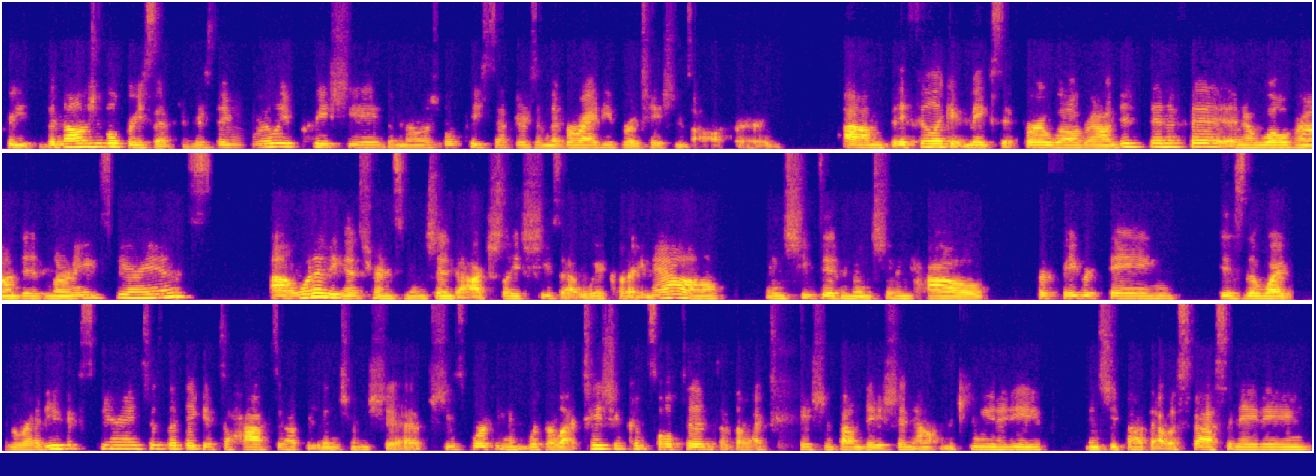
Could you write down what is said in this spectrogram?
pre, the knowledgeable preceptors. They really appreciate the knowledgeable preceptors and the variety of rotations offered. Um, they feel like it makes it for a well-rounded benefit and a well-rounded learning experience. Uh, one of the interns mentioned actually she's at WIC right now, and she did mention how her favorite thing is the wide variety of experiences that they get to have throughout the internship. She's working with a lactation consultant of the Lactation Foundation out in the community, and she thought that was fascinating.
